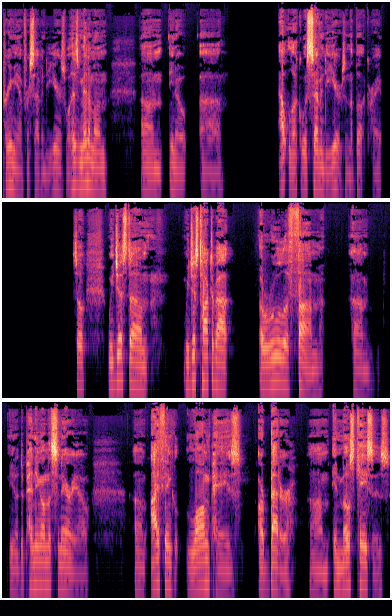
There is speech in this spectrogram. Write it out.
premium for 70 years. Well his minimum um you know uh outlook was 70 years in the book, right? So we just um, we just talked about a rule of thumb. Um, you know, depending on the scenario, um, I think long pays are better um, in most cases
